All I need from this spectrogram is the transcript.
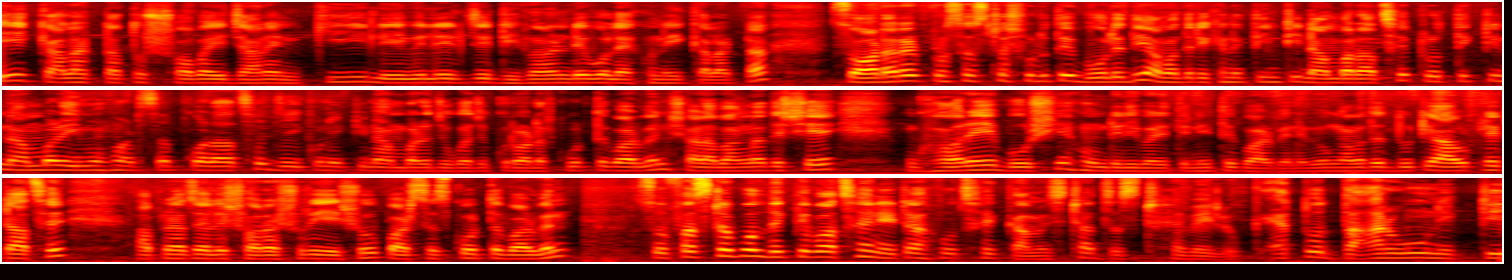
এই কালারটা তো সবাই জানেন কি লেভেলের যে ডিমান্ডেবল এখন এই কালারটা সো অর্ডারের প্রসেসটা শুরুতে বলে দিই, আমাদের এখানে তিনটি নাম্বার আছে। প্রত্যেকটি নাম্বার ইমো হোয়াটসঅ্যাপ করা আছে, যে কোনো একটি নাম্বারে যোগাযোগ করে অর্ডার করতে পারবেন। সারা বাংলাদেশে ঘরে বসে হোম ডেলিভারিতে নিতে পারবেন এবং আমাদের দুটি আউটলেট আছে। আপনারা চাইলে সরাসরি এসেও পারচেস করতে পারবেন। সো ফার্স্ট অফ অল দেখতে পাচ্ছেন, এটা হচ্ছে কামিজটা জাস্ট হ্যাভ এ লুক এত দারুণ একটি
